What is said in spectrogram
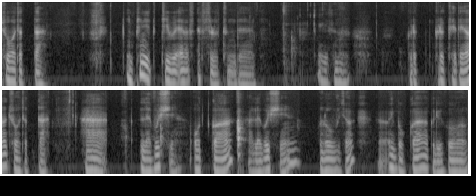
주어졌다. 인피니티브 앱솔루트인데 여기서는 그렇, 그렇게 되어 주어졌다. 하 레부시 옷과 아, 레부시 로브죠. 어, 의복과 그리고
